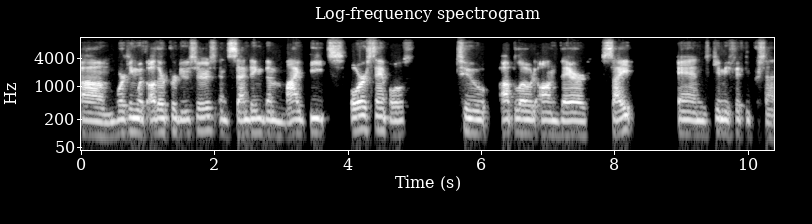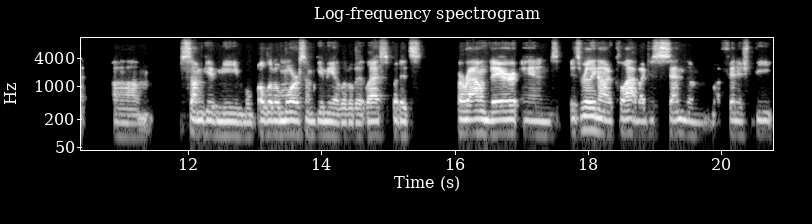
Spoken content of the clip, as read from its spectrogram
um, working with other producers and sending them my beats or samples to upload on their site and give me 50%. Um, some give me a little more, some give me a little bit less, but it's around there and it's really not a collab. I just send them a finished beat.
